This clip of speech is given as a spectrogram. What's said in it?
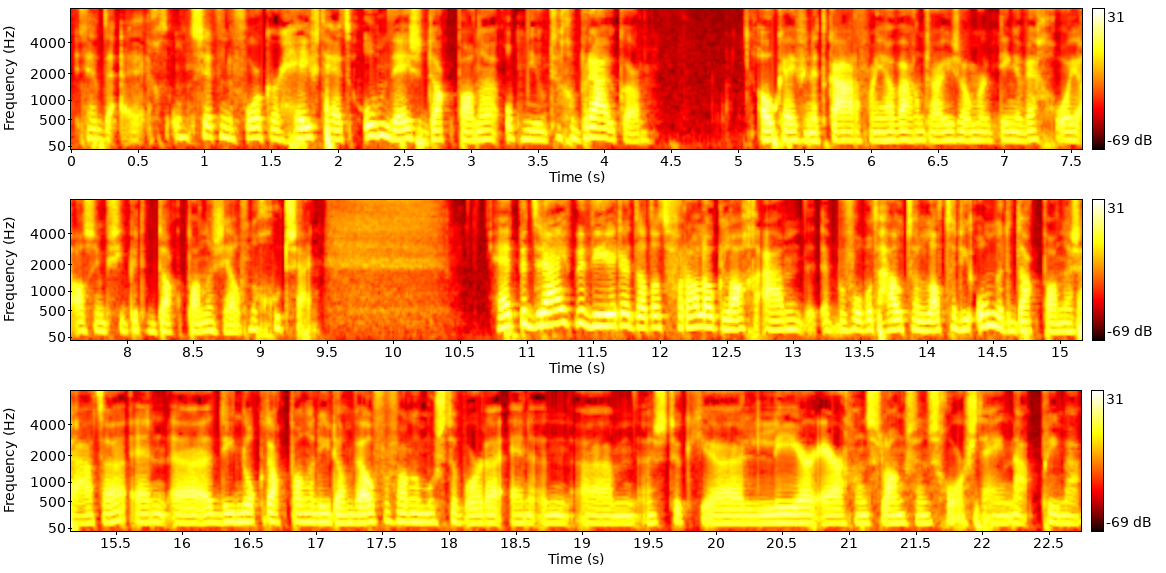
de echt ontzettende voorkeur heeft het om deze dakpannen opnieuw te gebruiken. Ook even in het kader van ja, waarom zou je zomaar dingen weggooien als in principe de dakpannen zelf nog goed zijn. Het bedrijf beweerde dat het vooral ook lag aan eh, bijvoorbeeld houten latten die onder de dakpannen zaten. En uh, die nokdakpannen die dan wel vervangen moesten worden. En een, um, een stukje leer ergens langs een schoorsteen. Nou, prima.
